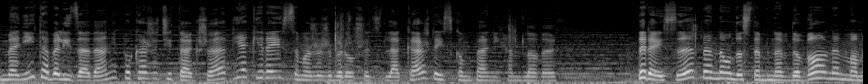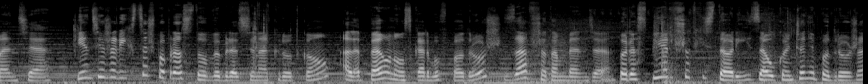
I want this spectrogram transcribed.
Menu tabeli zadań pokaże Ci także, w jakie rejsy możesz wyruszyć dla każdej z kompanii handlowych. Te rejsy będą dostępne w dowolnym momencie, więc jeżeli chcesz po prostu wybrać się na krótką, ale pełną skarbów podróż, zawsze tam będzie. Po raz pierwszy w historii za ukończenie podróży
